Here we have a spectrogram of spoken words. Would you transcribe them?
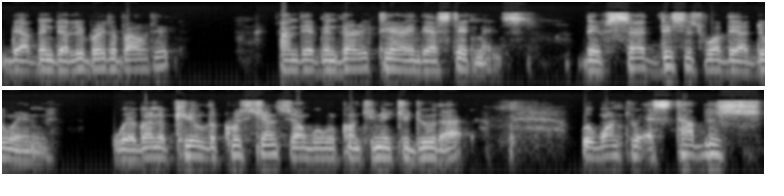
They have been deliberate about it, and they've been very clear in their statements. They've said this is what they are doing. We're going to kill the Christians, and we will continue to do that. We want to establish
